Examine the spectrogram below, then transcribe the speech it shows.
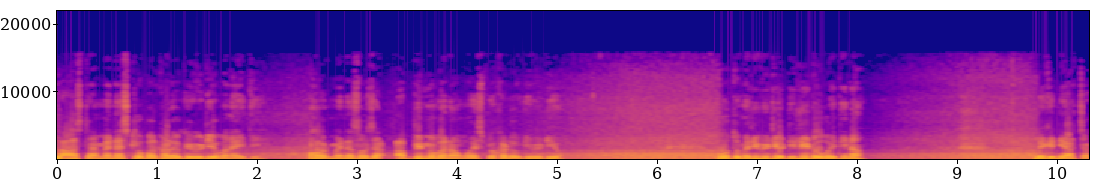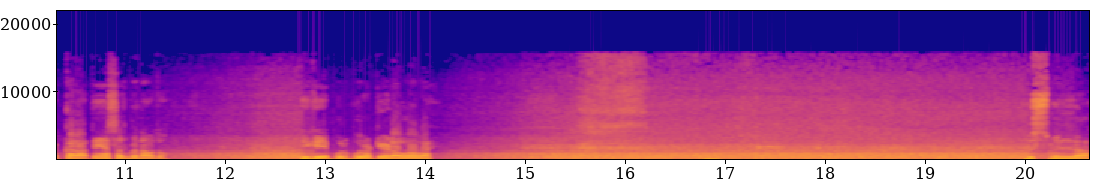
लास्ट टाइम मैंने इसके ऊपर खड़े होकर वीडियो बनाई थी, और मैंने सोचा अब भी मैं बनाऊँगा इस पर खड़े होकर वीडियो। वो तो मेरी वीडियो डिलीट हो गई थी ना। लेकिन यार चक्कर आते हैं, सच बनाओ तो। क्योंकि ये पुल पूरा टेढ़ा हुआ हुआ है। बिस्मिल्लाह।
